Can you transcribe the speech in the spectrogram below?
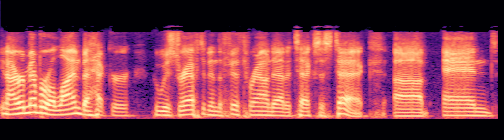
you know, I remember a linebacker who was drafted in the fifth round out of Texas Tech, uh, and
